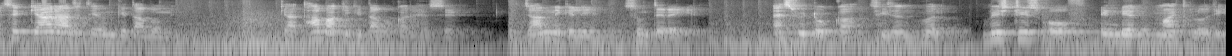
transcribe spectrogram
ऐसे क्या राज थे उन किताबों में? क्या था बाकी किताबों का रहस्य? जानने के लिए सुनते रहिए। एस वी टॉक का season one mysteries of Indian mythology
